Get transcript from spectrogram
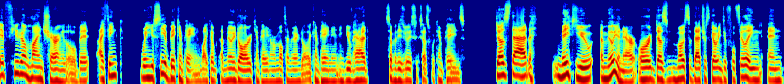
if you don't mind sharing a little bit, I think when you see a big campaign, like a, a million dollar campaign or a multi million dollar campaign, and you've had some of these really successful campaigns, does that make you a millionaire or does most of that just go into fulfilling? And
